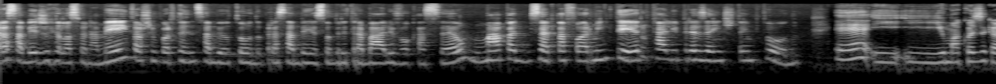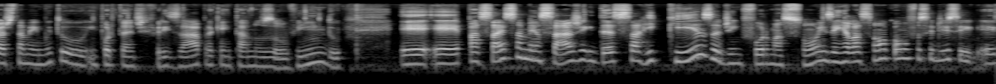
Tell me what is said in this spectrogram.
para saber de relacionamento, acho importante saber o todo para saber sobre trabalho e vocação. O mapa, de certa forma, inteiro está ali presente o tempo todo. É, e, e, uma coisa que eu acho também muito importante frisar para quem está nos ouvindo é, é, passar essa mensagem dessa riqueza de informações em relação a, como você disse, é,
